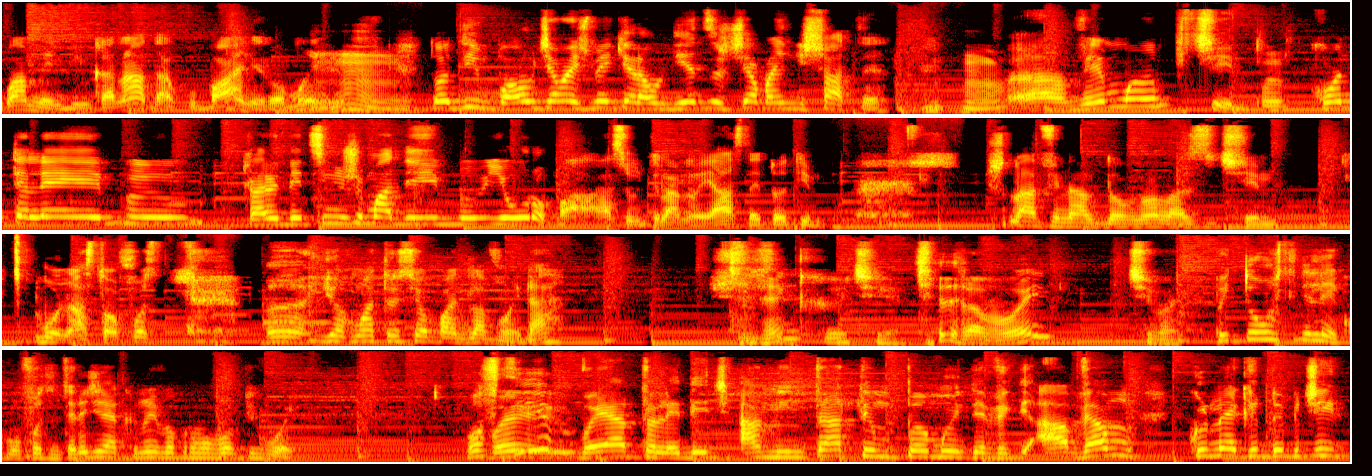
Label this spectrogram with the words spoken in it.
oameni din Canada, cu bani, români. Mm. Tot timpul au cea mai șmecheră audiență și cea mai nișată. Mm. Avem uh, ce, contele uh, care dețin jumătate de uh, Europa, se uită la noi, asta e tot timpul. Și la final domnul ăla zice, bun, asta a fost, uh, eu acum trebuie să iau bani de la voi, da? Și Ce? zic, "Uh, ce? Ce de la voi? Ce bani? Păi 200 de lei, cum a fost înțelegerea că noi vă promovăm pe voi. Poftim? Băi, băiatule, deci am intrat în pământ, efectiv. Aveam, culmea că de obicei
